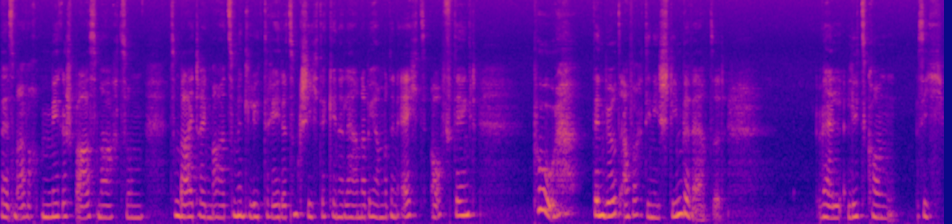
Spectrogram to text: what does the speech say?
weil es mir einfach mega Spaß macht, zum, zum Beiträge machen, zum mit Leuten reden, zum Geschichten kennenlernen. Aber ich habe mir dann echt oft gedacht, puh, dann wird einfach deine Stimme bewertet. Weil Leute können sich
